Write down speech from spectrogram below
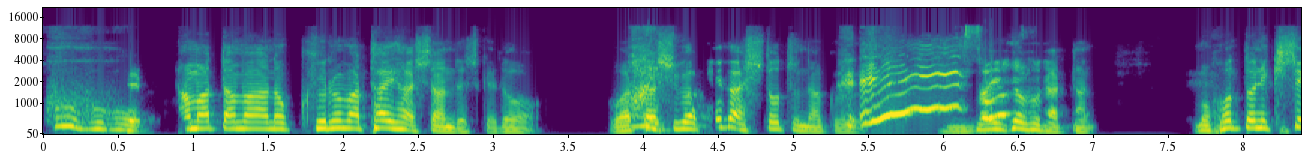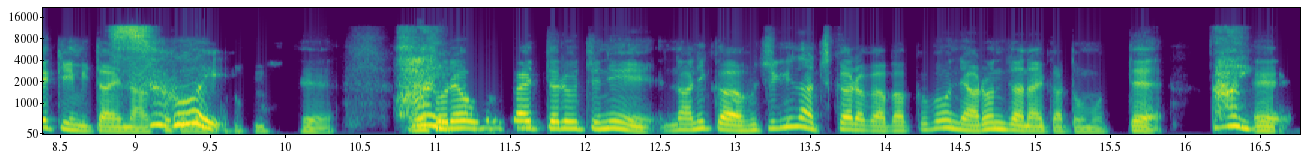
ほうほうほうたまたまあの、車大破したんですけど、私は怪我一つなく、えー、大丈夫だった。もう本当に奇跡みたいなすごい。はい、それを振り返ってるうちに、何か不思議な力がバックボーンにあるんじゃないかと思って、はい。えー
